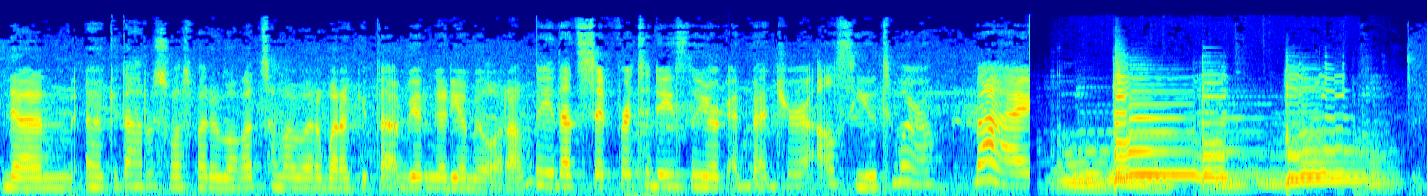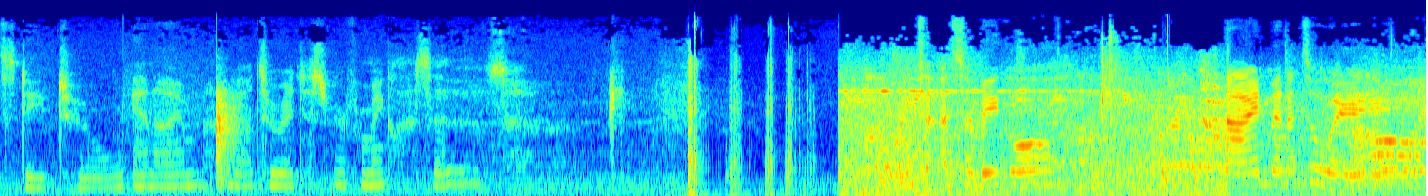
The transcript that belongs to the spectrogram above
dan uh, kita harus waspada banget sama barang-barang kita biar nggak diambil orang. Okay that's it for today's New York adventure. I'll see you tomorrow. Bye! It's day two and I'm about to register for my classes to Essa Bagel, nine minutes away.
